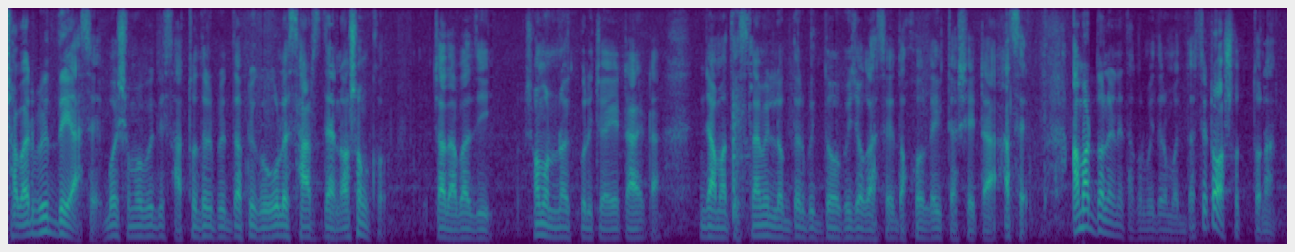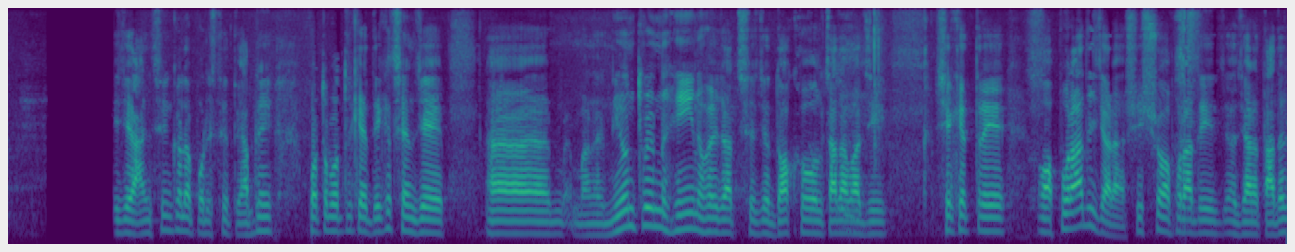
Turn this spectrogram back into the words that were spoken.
সবার বিরুদ্ধেই আছে। বৈষম্যবিধি ছাত্রদের বিরুদ্ধে আপনি গুগলে সার্চ দেন অসংখ্য চাঁদাবাজি, সমন্বয়ক পরিচয়, এটা এটা। জামাত ইসলামীর লোকদের বিরুদ্ধে অভিযোগ আছে, দখল, এইটা, সেটা আছে। আমার দলের নেতাকর্মীদের মধ্যে আছে, এটা অসত্য না। এই যে আইন শৃঙ্খলা পরিস্থিতি, আপনি পত্রপত্রিকায় দেখেছেন যে মানে নিয়ন্ত্রণহীন হয়ে যাচ্ছে যে দখল, চাঁদাবাজি। সেক্ষেত্রে অপরাধী যারা, শীর্ষ অপরাধী যারা, তাদের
